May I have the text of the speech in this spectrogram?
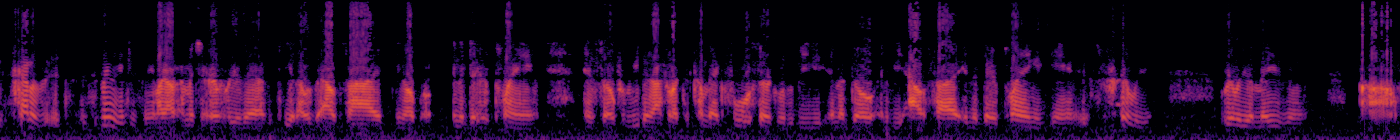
It's kind of it's, it's really interesting. Like I, mentioned earlier, that as a kid I was outside, you know, in the dirt playing, and so for me to I feel like to come back full circle to be an adult and be outside in the dirt playing again is really, really amazing. Um,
